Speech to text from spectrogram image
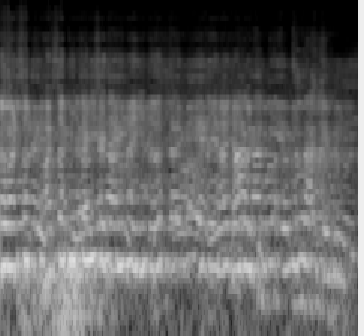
व्हॉट्सअप व्हॉट्सअप ग्रुपचा विषय चालू नाही इथं इथे ना ज्या गोष्टी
